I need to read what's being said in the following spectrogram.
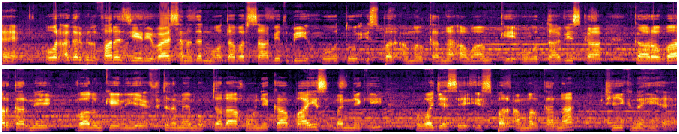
ہیں۔ اور اگر بالفرض یہ روایت سندن معتبر ثابت بھی ہو تو اس پر عمل کرنا عوام کے اور تعویذ کا کاروبار کرنے والوں کے لیے فطر میں مبتلا ہونے کا باعث بننے کی وجہ سے اس پر عمل کرنا ٹھیک نہیں ہے۔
